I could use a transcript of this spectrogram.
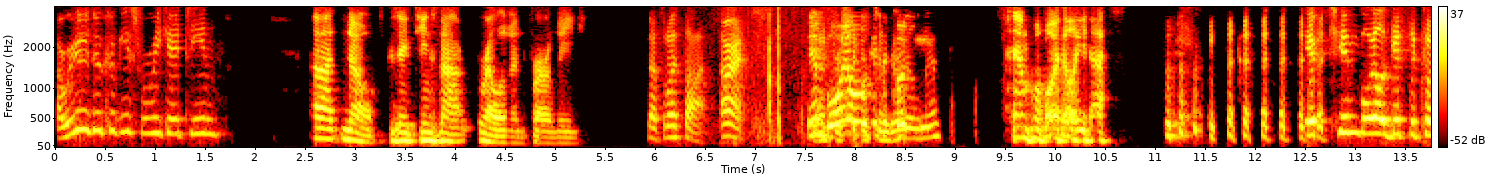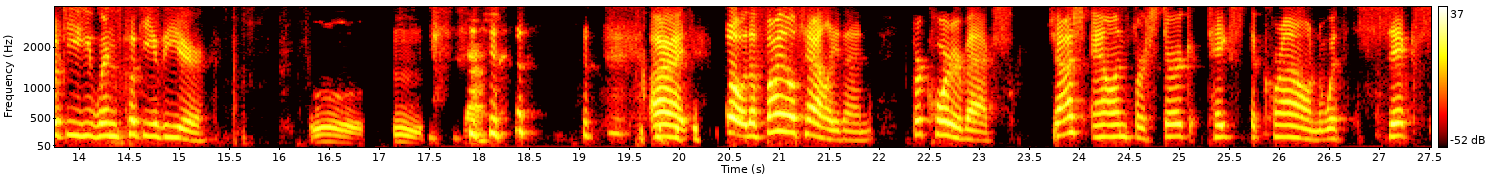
are we going to do cookies for week 18? Uh, no, because 18 is not relevant for our league. That's what I thought. All right. Tim Boyle get the cookie. Tim Boyle, yes. if Tim Boyle gets the cookie, he wins Cookie of the Year. Ooh. Hmm. Yes. All right. So the final tally then for quarterbacks. Josh Allen for Stirk takes the crown with six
